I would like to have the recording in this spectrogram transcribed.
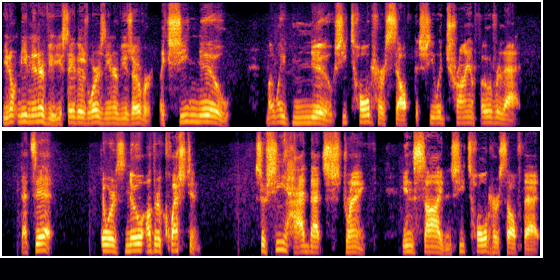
you don't need an interview. You say those words, the interview's over. Like she knew, my wife knew. She told herself that she would triumph over that. That's it. There was no other question. So she had that strength inside and she told herself that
